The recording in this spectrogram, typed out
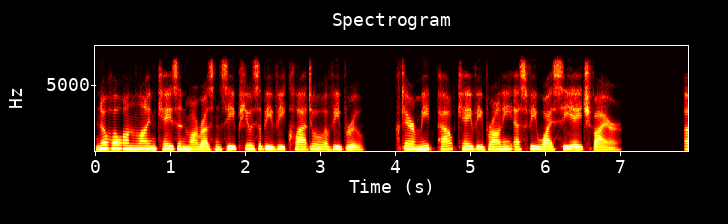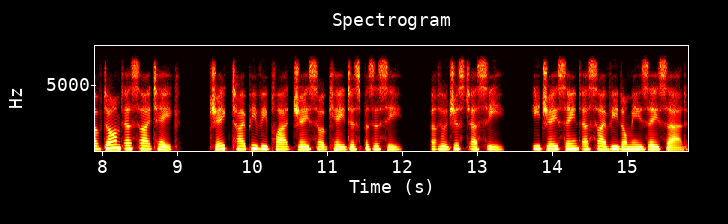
Noho online kazan marazn z puzabi v klatu a v pout kv brani svych vire. Of si take, jake type v plat j so k disposici, a hujist se, ej saint si domi zasad,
